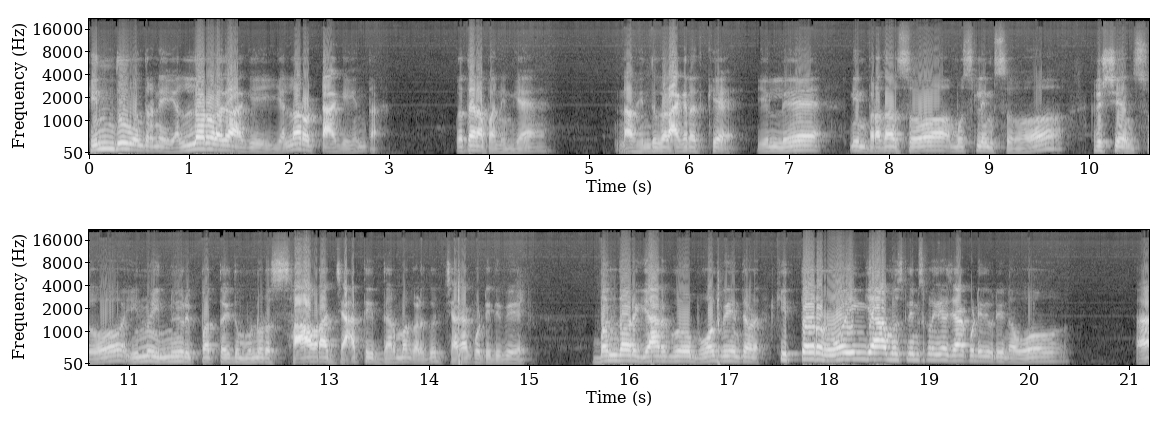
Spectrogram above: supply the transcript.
ಹಿಂದೂ ಅಂದ್ರೆ ಎಲ್ಲರೊಳಗಾಗಿ, ಎಲ್ಲರೊಟ್ಟಾಗಿ ಅಂತ. ಗೊತ್ತೇನಪ್ಪ ನಿನಗೆ? ನಾವು ಹಿಂದೂಗಳಾಗಿರೋದಕ್ಕೆ ಇಲ್ಲಿ ನಿಮ್ಮ ಬ್ರದರ್ಸು ಮುಸ್ಲಿಮ್ಸು ಕ್ರಿಶ್ಚಿಯನ್ಸು ಇನ್ನೂ ಇನ್ನೂರ ಇಪ್ಪತ್ತೈದು, ಮುನ್ನೂರು ಸಾವಿರ ಜಾತಿ ಧರ್ಮಗಳಿಗೂ ಜಾಗ ಕೊಟ್ಟಿದ್ದೀವಿ ಬಂದವ್ರಿಗೆ ಯಾರಿಗೂ ಹೋಗ್ರಿ ಅಂತ ಹೇಳಿ ಕಿತ್ತವರು ರೋಹಿಂಗ್ಯಾ ಮುಸ್ಲಿಮ್ಸ್ಗಳಿಗೆ ಜಾಗ ಕೊಟ್ಟಿದ್ದೀವಿ ರೀ ನಾವು. ಆ?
